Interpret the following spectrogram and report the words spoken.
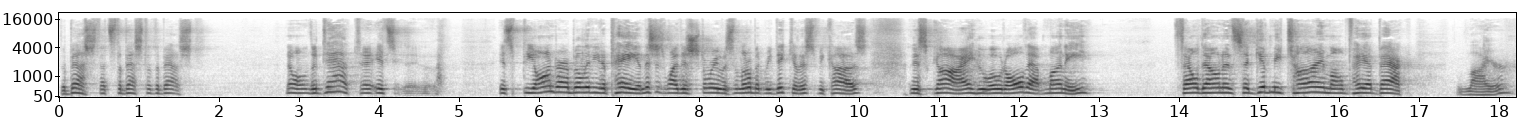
The best, that's the best of the best. No, the debt, uh, it's, uh, it's beyond our ability to pay. And this is why this story was a little bit ridiculous because this guy who owed all that money fell down and said, Give me time, I'll pay it back. Liar.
